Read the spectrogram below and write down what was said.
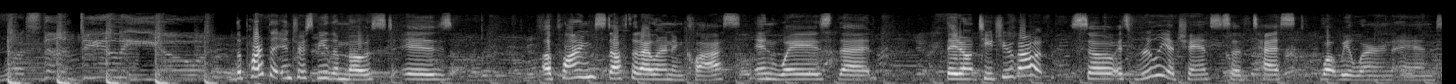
what's the dealio? The part that interests me the most is applying stuff that I learned in class in ways that they don't teach you about. So it's really a chance to test what we learn and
